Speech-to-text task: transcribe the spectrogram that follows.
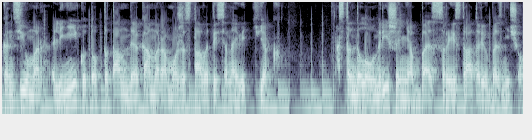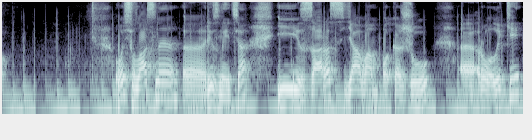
консюмер лінійку, тобто там, де камера може ставитися навіть як стендалоун рішення без реєстраторів, без нічого. Ось, власне, е, різниця. І зараз я вам покажу е, ролики.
